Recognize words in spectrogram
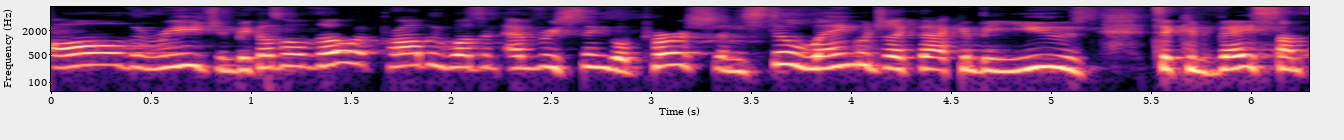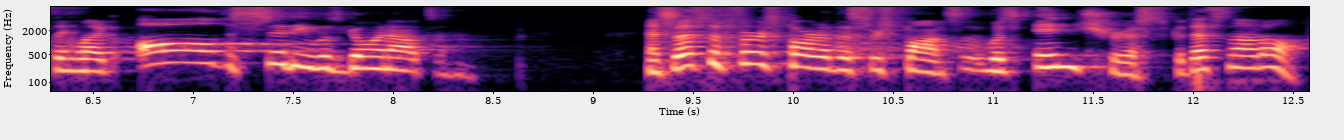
all the region, because although it probably wasn't every single person, still language like that can be used to convey something like all the city was going out to him. And so that's the first part of this response. It was interest, but that's not all.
